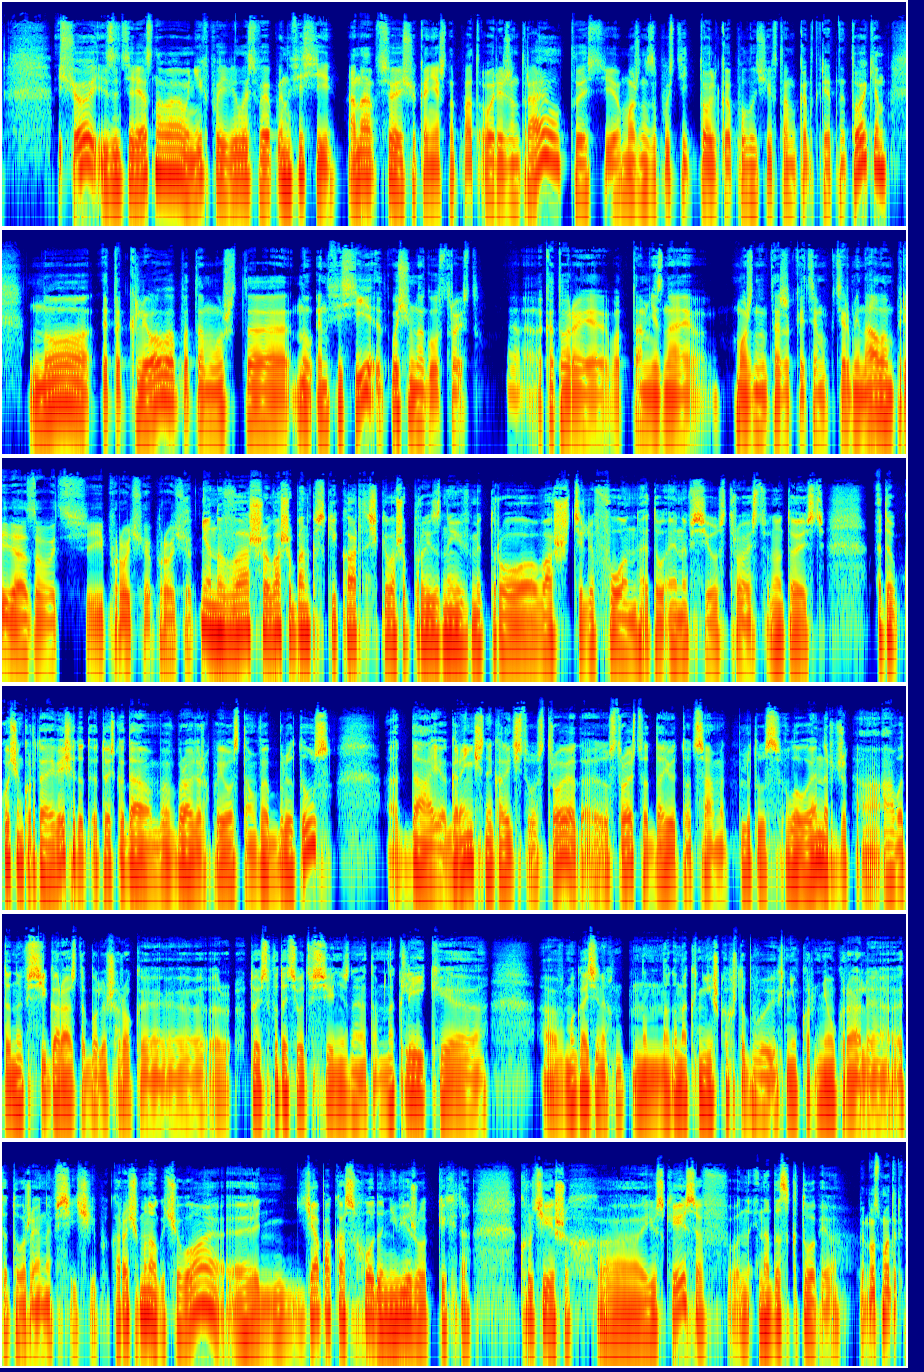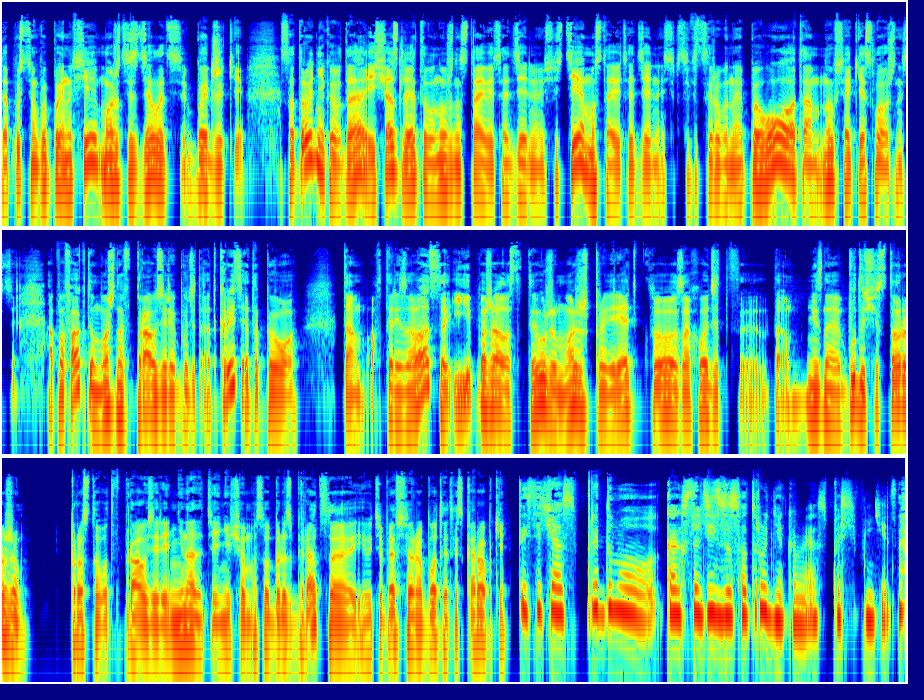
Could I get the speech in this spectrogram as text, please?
Еще из интересного у них появилась WebNFC. Она все еще, конечно, под Origin Trial, то есть ее можно запустить только получив там конкретный токен, но это клево, потому что, ну, NFC — очень много устройств. Э, которые вот там, не знаю, можно даже к этим к терминалам привязывать и прочее, прочее. Не, ну ваши, ваши банковские карточки, ваши проездные в метро, ваш телефон — это NFC-устройство. Ну, то есть это очень крутая вещь. Это, то есть когда в браузерах появился там э, да, и ограниченное количество устройств, устройств отдают тот самый Bluetooth Low Energy, а, а вот NFC гораздо более широкое. Э, то есть вот эти вот все, не знаю, там наклейки, Э, в магазинах на, на, на книжках, чтобы вы их не, не украли. Это тоже NFC-чипы. Короче, много чего. Э, я пока сходу не вижу каких-то крутейших use cases на десктопе. Ну, смотри, допустим, вы по NFC можете сделать бэджики сотрудников, да, и сейчас для этого нужно ставить отдельную систему, ставить отдельное сертифицированное ПО, там, ну, всякие сложности. А по факту можно в браузере будет открыть это ПО, там, авторизоваться, и, пожалуйста, ты уже можешь проверять, кто заходит, там, не знаю, будучи сторожем, просто вот в браузере. Не надо тебе ни в чем особо разбираться, и у тебя все работает из коробки. Ты сейчас придумал, как следить за сотрудниками. Спасибо, Никита.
